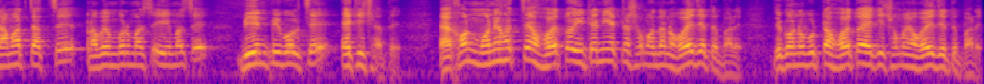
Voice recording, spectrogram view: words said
জামাত চাচ্ছে নভেম্বর মাসে, এই মাসে বিএনপি বলছে একই সাথে। এখন মনে হচ্ছে হয়তো এটা নিয়ে একটা সমাধান হয়ে যেতে পারে, যে গণভোটটা হয়তো একই সময়ে হয়ে যেতে পারে।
